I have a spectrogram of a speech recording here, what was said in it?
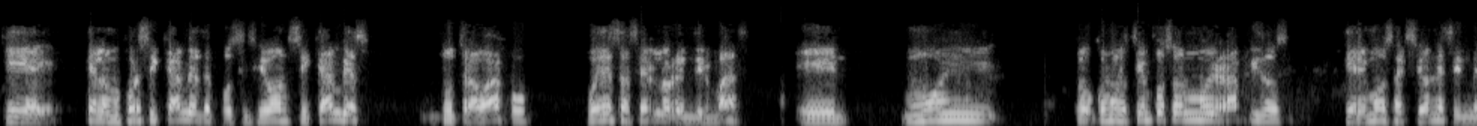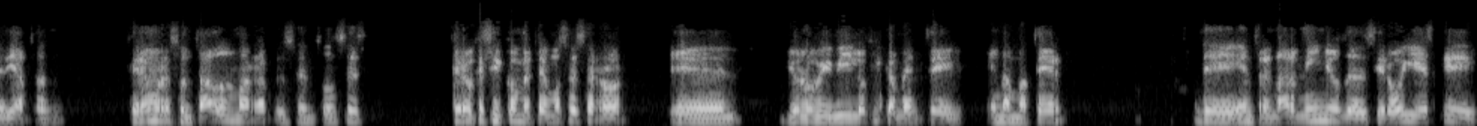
que, que a lo mejor si cambias de posición, si cambias tu trabajo, puedes hacerlo rendir más. Eh, muy, como los tiempos son muy rápidos, queremos acciones inmediatas, queremos resultados más rápidos, entonces creo que sí cometemos ese error. Eh, yo lo viví lógicamente en amateur, de entrenar niños, de decir, oye, es que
